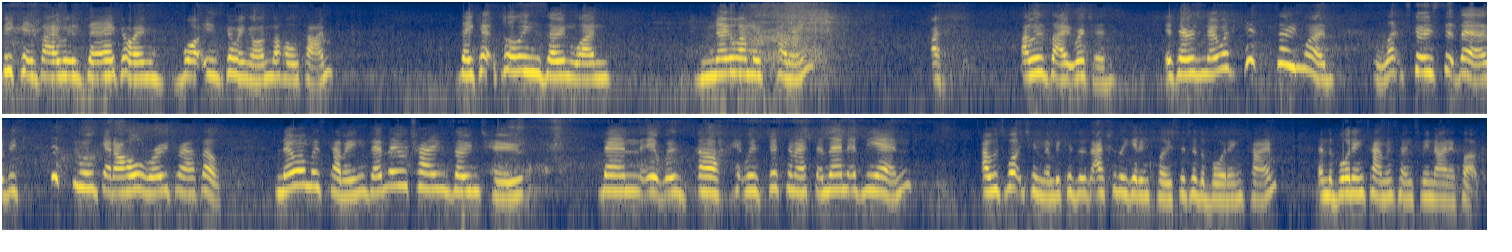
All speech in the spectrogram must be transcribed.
because I was there going, what is going on the whole time? They kept calling zone one. No one was coming. I, I was like, Richard, if there is no one in zone one, let's go sit there because we'll get a whole row to ourselves. No one was coming. Then they were trying zone two. Then it was, uh, it was just a mess. And then at the end, I was watching them because it was actually getting closer to the boarding time, and the boarding time was meant to be nine o'clock.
